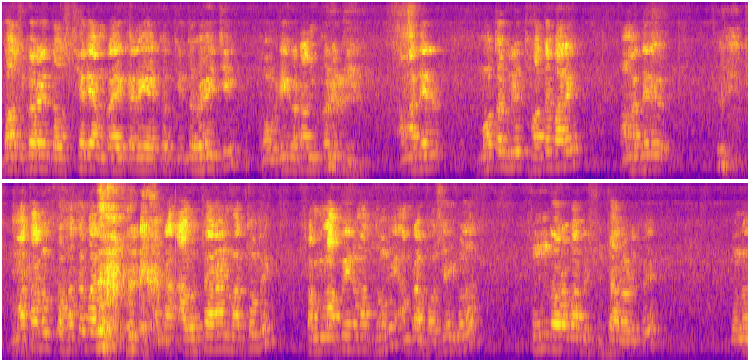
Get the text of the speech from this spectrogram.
দশ ঘরে দশ ছেলে আমরা এখানে একত্রিত হয়েছি, কমিটি গঠন করেছি। আমাদের মতবিরোধ হতে পারে, আমাদের মতানৈক্য হতে পারে। আমরা আলোচনার মাধ্যমে, সংলাপের মাধ্যমে আমরা বসে এগুলো সুন্দরভাবে সুচারুরূপে কোনো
